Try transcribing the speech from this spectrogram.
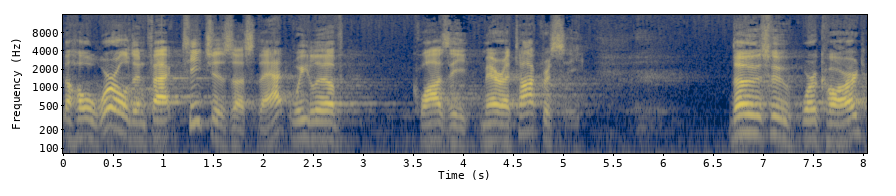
The whole world, in fact, teaches us that. We live quasi meritocracy. Those who work hard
